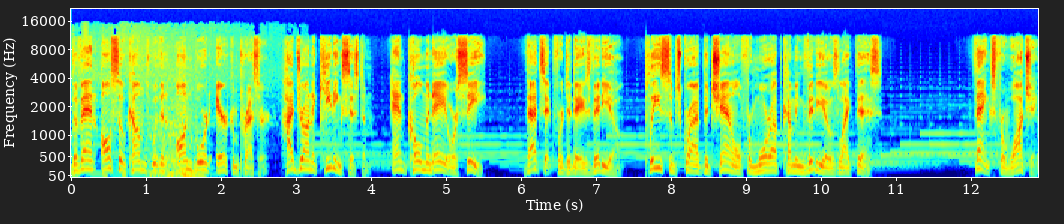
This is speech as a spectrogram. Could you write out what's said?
The van also comes with an onboard air compressor, hydronic heating system, and Coleman A or C. That's it for today's video. Please subscribe the channel for more upcoming videos like this. Thanks for watching.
